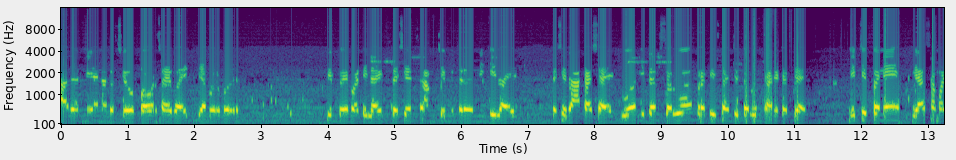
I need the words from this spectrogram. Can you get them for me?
आदरणीय नगरसेवक पवार साहेब आहेत. त्याबरोबर पाटील आहेत. तसेच पाटील आहेत तसेच आकाश आहेत व इतर सर्व प्रतिष्ठानचे तरुण कार्यकर्ते आहेत. निश्चितपणे या समाज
